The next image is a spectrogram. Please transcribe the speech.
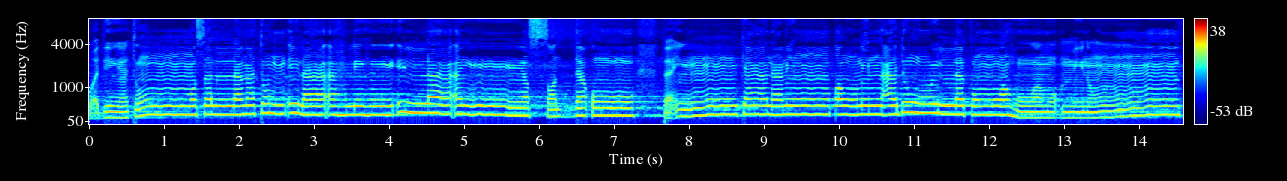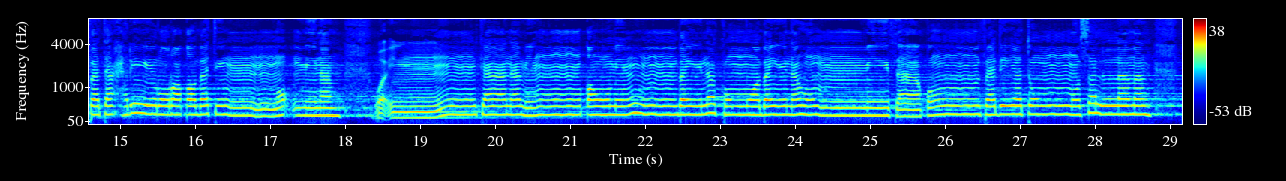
ودية مسلمة إلى أهله إلا أن يصدقوا فإن كان من قوم عدو لكم وهو مؤمن فتحرير رقبة مؤمنة وَإِن كَانَ مِن قَوْمٍ بَيْنَكُمْ وَبَيْنَهُم مِّيثَاقٌ فَدِيَةٌ مُّسَلَّمَةٌ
